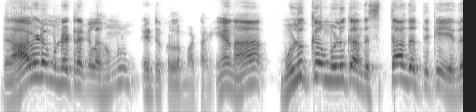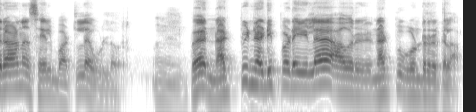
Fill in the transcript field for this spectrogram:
திராவிட முன்னேற்ற கழகமும் ஏற்றுக்கொள்ள மாட்டாங்க. ஏன்னா முழுக்க முழுக்க அந்த சித்தாந்தத்துக்கு எதிரான செயல்பாட்டில் உள்ளவர். இப்போ நட்பின் அடிப்படையில் அவர் நட்பு கொண்டிருக்கலாம்.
